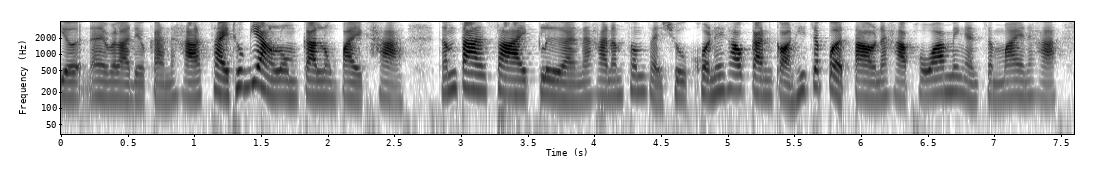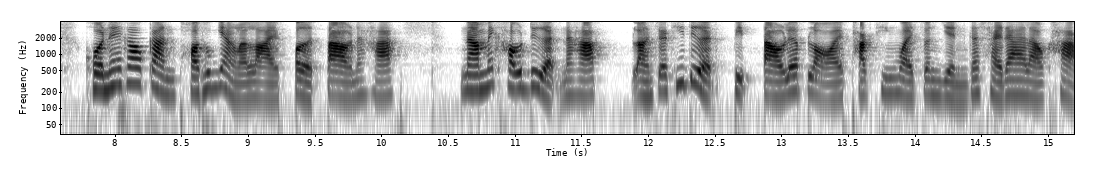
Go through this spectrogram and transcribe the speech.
เยอะๆ ในเวลาเดียวกันนะคะ ใส่ทุกอย่างรวมกันลงไปค่ะ น้ำตาลทรายเกลือนะคะ น้ำส้มสายชูคนให้เข้ากันก่อนที่จะเปิดเตานะคะ เพราะว่าไม่งั้นจะไหม้นะคะ คนให้เข้ากันพอทุกอย่างละลายเปิดเตานะคะน้ำให้เขาเดือดนะคะ หลังจากที่เดือดปิดเตาเรียบร้อย พักทิ้งไว้จนเย็นก็ใช้ได้แล้วค่ะ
